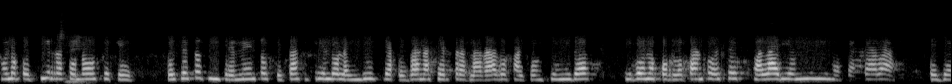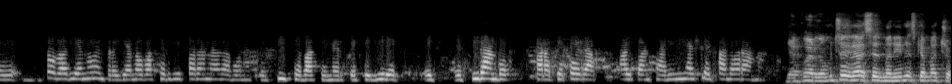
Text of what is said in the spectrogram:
bueno, pues sí reconoce que pues estos incrementos que está sufriendo la industria pues van a ser trasladados al consumidor y bueno, por lo tanto ese salario mínimo que acaba todavía no entra, ya no va a servir para nada, bueno, pues sí se va a tener que seguir estirando para que pueda alcanzar Iñaki el panorama. De acuerdo, muchas gracias, Marínez Camacho.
